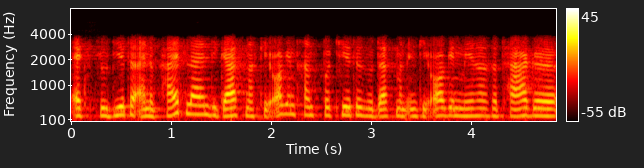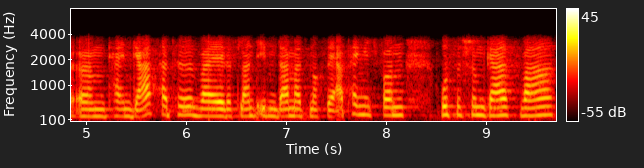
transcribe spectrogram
explodierte eine Pipeline, die Gas nach Georgien transportierte, sodass man in Georgien mehrere Tage ähm, kein Gas hatte, weil das Land eben damals noch sehr abhängig von russischem Gas war.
